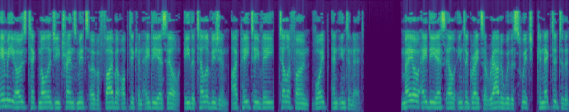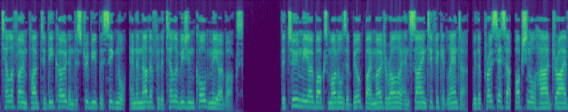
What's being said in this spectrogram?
MEO's technology transmits over fiber optic and ADSL, either television IPTV, telephone VoIP, and Internet. MEO ADSL integrates a router with a switch, connected to the telephone plug to decode and distribute the signal, and another for the television called Meobox. The two Meobox models are built by Motorola and Scientific Atlanta, with a processor, optional hard drive,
